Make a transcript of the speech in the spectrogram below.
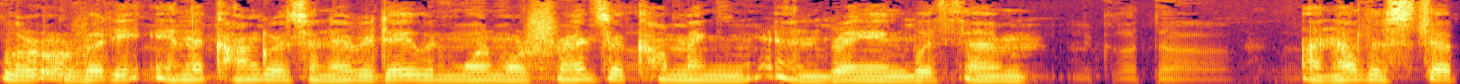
we're already in the Congress, and every day when more and more friends are coming and bringing with them another step.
